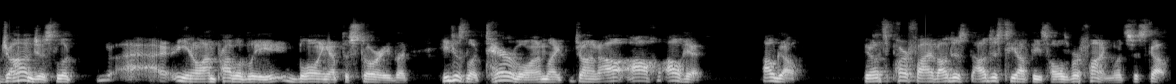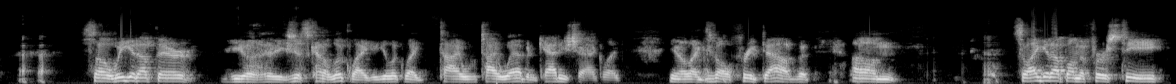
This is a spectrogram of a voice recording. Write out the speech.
John just looked, you know, I'm probably blowing up the story, but he just looked terrible. And I'm like, John, I'll, I'll, I'll hit. I'll go. You know, it's par five. I'll just, I'll just tee off these holes. We're fine. Let's just go. So we get up there. He, uh, he just kind of looked like he looked like Ty Ty Webb and Caddyshack, like you know, like he's all freaked out. But um, so I get up on the first tee,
